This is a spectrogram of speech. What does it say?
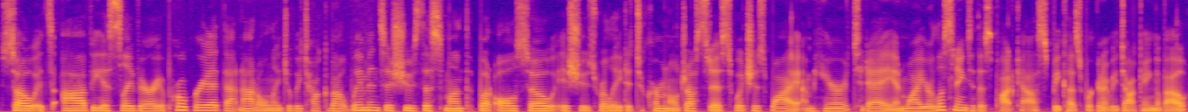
So it's obviously very appropriate that not only do we talk about women's issues this month, but also issues related to criminal justice, which is why I'm here today and why you're listening to this podcast, because we're going to be talking about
